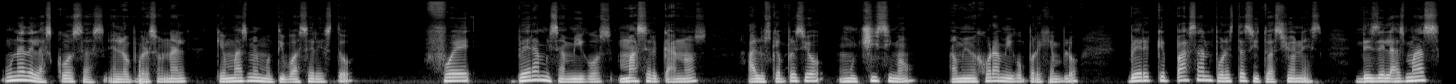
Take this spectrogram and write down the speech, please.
Una de las cosas en lo personal que más me motivó a hacer esto fue ver a mis amigos más cercanos, a los que aprecio muchísimo, a mi mejor amigo, por ejemplo, ver que pasan por estas situaciones, desde las más,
